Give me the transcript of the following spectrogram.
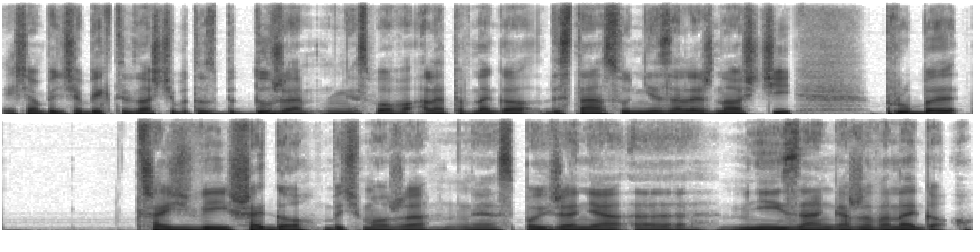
nie chciałbym powiedzieć obiektywności, bo to zbyt duże mm, słowo, ale pewnego dystansu, niezależności, próby trzeźwiejszego być może e, spojrzenia, e, mniej zaangażowanego. O,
